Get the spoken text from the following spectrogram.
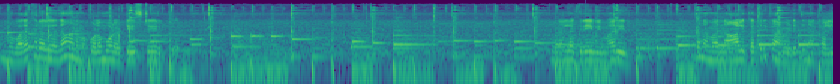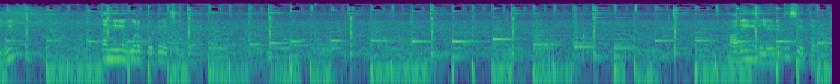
நம்ம வதக்கிறதுல தான் நம்ம குழம்போட டேஸ்ட்டே இருக்குது நல்ல கிரேவி மாதிரி இருக்குது இப்போ நம்ம நாலு கத்திரிக்காய் எடுத்து நான் கழுவி தண்ணியில் ஊற போட்டு வச்சுருக்கேன். அதையும் இதில் எடுத்து சேர்த்துறோம்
